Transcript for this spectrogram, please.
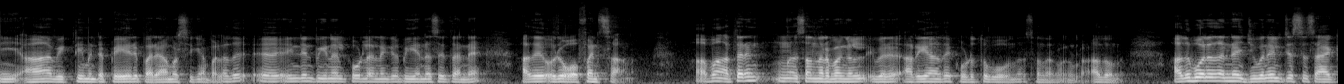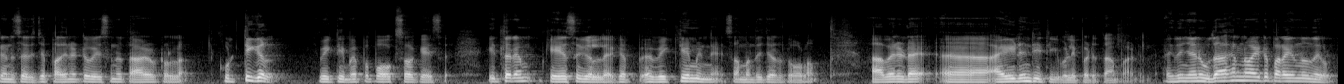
ഈ ആ വിക്ടിമിന്റെ പേര് പരാമർശിക്കാൻ പല അത് ഇന്ത്യൻ പീനൽ കോഡിൽ അല്ലെങ്കിൽ പി എൻ തന്നെ അത് ഒരു ഒഫൻസാണ് അപ്പോൾ അത്തരം സന്ദർഭങ്ങളിൽ ഇവർ അറിയാതെ കൊടുത്തു പോകുന്ന സന്ദർഭങ്ങളുണ്ട് അതൊന്ന്. അതുപോലെ തന്നെ ജുവനൈൽ ജസ്റ്റിസ് ആക്ട് അനുസരിച്ച് പതിനെട്ട് വയസ്സിന് താഴോട്ടുള്ള കുട്ടികൾ വിക്ടിം ഇപ്പോൾ പോക്സോ കേസ് ഇത്തരം കേസുകളിലേക്ക് വിക്ടിമിനെ സംബന്ധിച്ചിടത്തോളം അവരുടെ ഐഡന്റിറ്റി വെളിപ്പെടുത്താൻ പാടില്ല. ഇത് ഞാൻ ഉദാഹരണമായിട്ട് പറയുന്നതേ ഉള്ളൂ.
